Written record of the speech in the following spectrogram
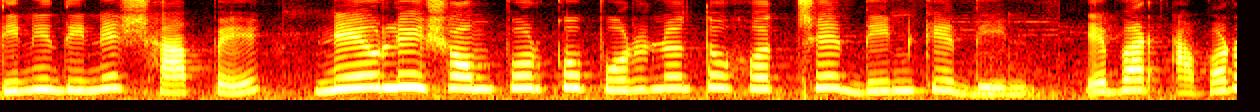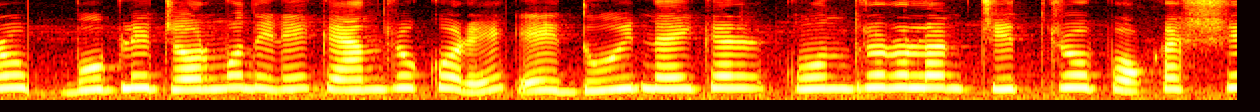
দিনে দিনে সাপে, নেউলি সম্পর্ক পরিণত হচ্ছে দিনকে দিন। এবার আবারও বুবলির জন্মদিনে কেন্দ্র করে এই দুই নায়িকার কুন্দ্রোলন চিত্র প্রকাশ্যে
